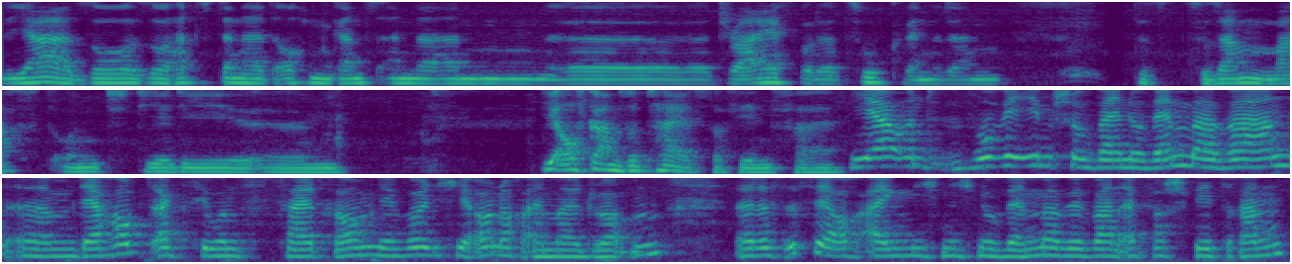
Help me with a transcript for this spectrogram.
ja, so, so hat es dann halt auch einen ganz anderen äh, Drive oder Zug, wenn du dann das zusammen machst und dir die äh, die Aufgaben so teilst, auf jeden Fall. Ja, und wo wir eben schon bei November waren, ähm, der Hauptaktionszeitraum, den wollte ich hier auch noch einmal droppen. Äh, das ist ja auch eigentlich nicht November, wir waren einfach spät dran.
